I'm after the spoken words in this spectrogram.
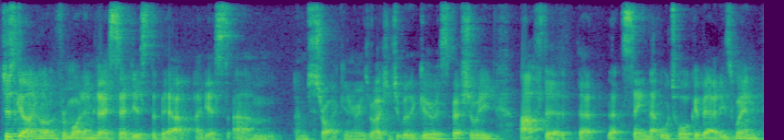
Just going on from what MJ said just about, I guess, um, um, Striker and his relationship with Agu, especially after that, that scene that we'll talk about, is when,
